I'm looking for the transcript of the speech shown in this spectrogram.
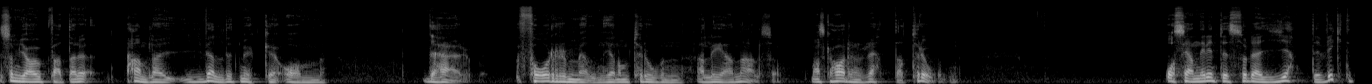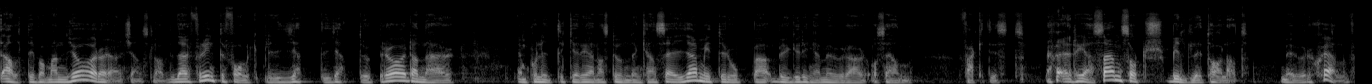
som jag uppfattar det, handlar väldigt mycket om det här formeln genom tron alena. Alltså. Man ska ha den rätta tron. Och sen är det inte så där jätteviktigt alltid vad man gör, har jag en känsla av. Det är därför inte folk blir jätte, jätteupprörda när en politiker i ena stunden kan säga mitt Europa bygger inga murar och sen faktiskt resa en sorts bildligt talat mur själv.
